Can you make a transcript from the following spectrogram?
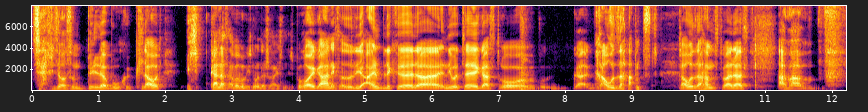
tja, wie so aus so einem Bilderbuch geklaut. Ich kann das aber wirklich nur unterstreichen. Ich bereue gar nichts. Also die Einblicke da in die Hotelgastro, äh, grausamst, grausamst war das. Aber pff,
